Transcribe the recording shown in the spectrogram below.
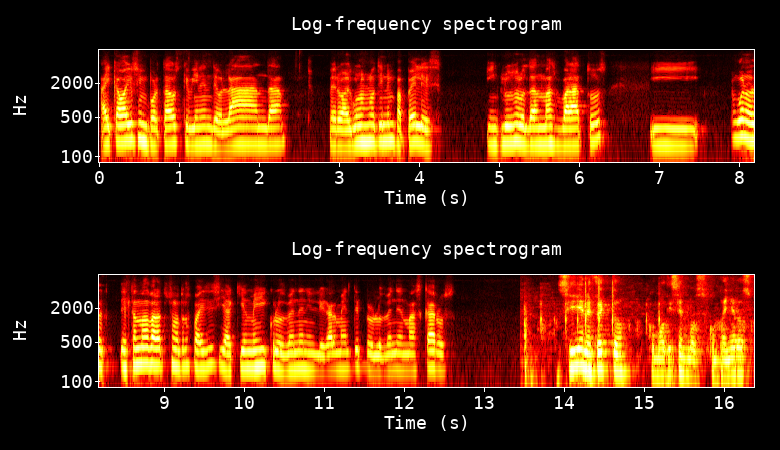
Hay caballos importados que vienen de Holanda, pero algunos no tienen papeles, incluso los dan más baratos y bueno, están más baratos en otros países y aquí en México los venden ilegalmente, pero los venden más caros. Sí, en efecto, como dicen los compañeros,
